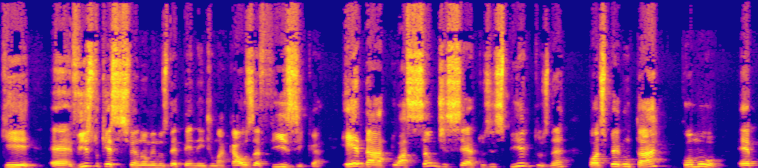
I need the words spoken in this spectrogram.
que é, visto que esses fenômenos dependem de uma causa física e da atuação de certos espíritos, né, pode perguntar como é,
